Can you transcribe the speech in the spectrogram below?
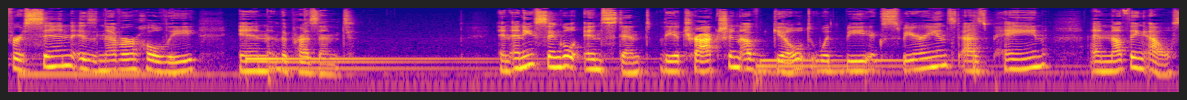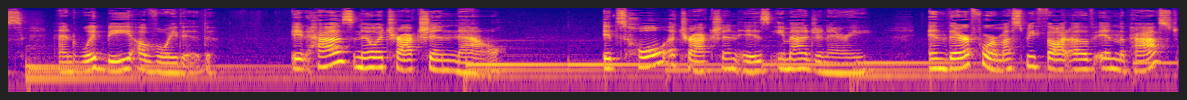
for sin is never wholly in the present. In any single instant, the attraction of guilt would be experienced as pain and nothing else, and would be avoided. It has no attraction now. Its whole attraction is imaginary, and therefore must be thought of in the past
